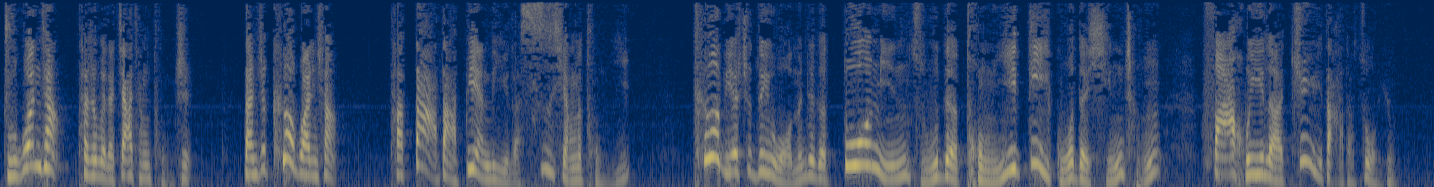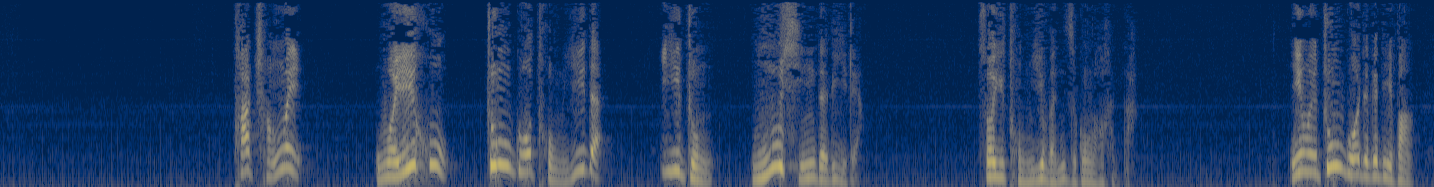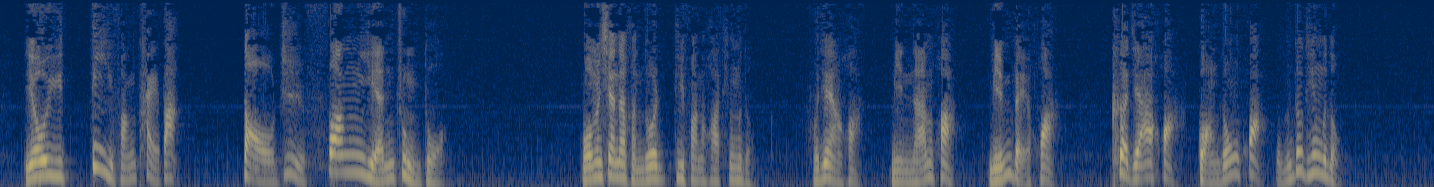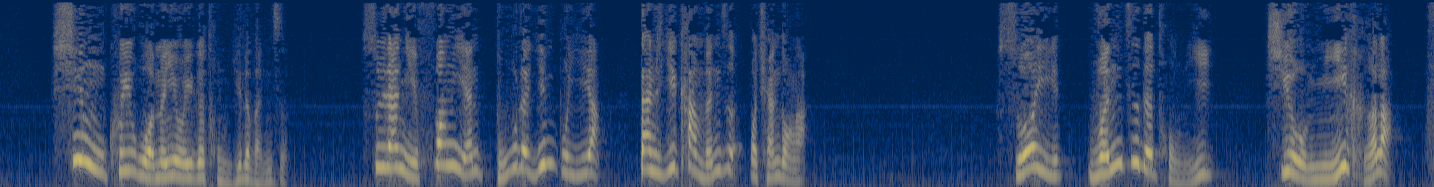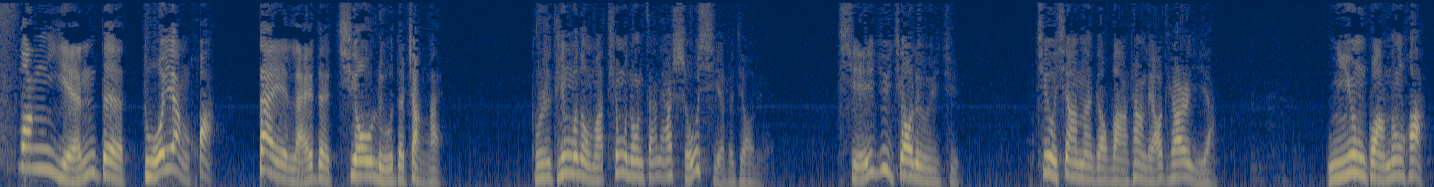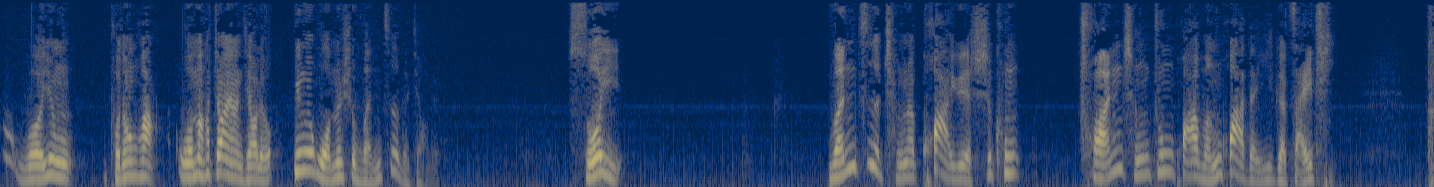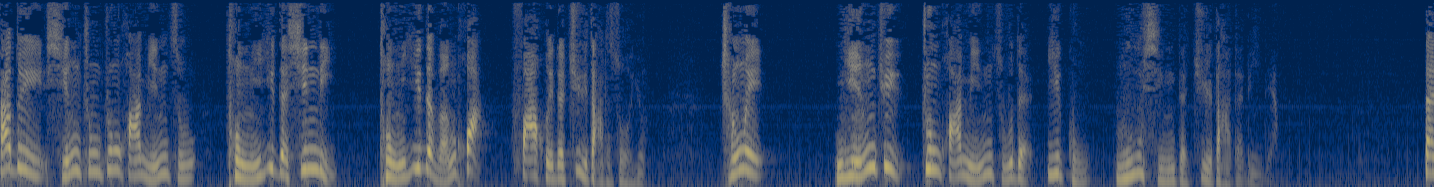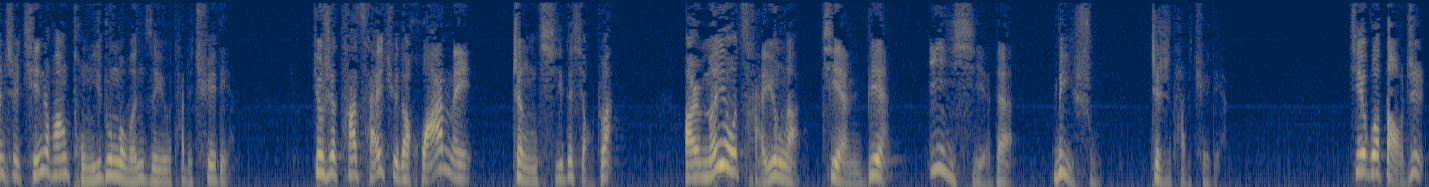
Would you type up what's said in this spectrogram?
主观上，他是为了加强统治，但是客观上，他大大便利了思想的统一，特别是对我们这个多民族的统一帝国的形成，发挥了巨大的作用。他成为维护中国统一的一种。无形的力量，所以统一文字功劳很大。因为中国这个地方，由于地方太大，导致方言众多。我们现在很多地方的话听不懂，福建话、闽南话、闽北话、客家话、广东话，我们都听不懂。幸亏我们有一个统一的文字，虽然你方言读的音不一样，但是一看文字，我全懂了。所以文字的统一就弥合了方言的多样化带来的交流的障碍。不是听不懂吗？听不懂，咱俩手写着交流，写一句交流一句，就像那个网上聊天一样。你用广东话，我用普通话，我们还照样交流，因为我们是文字的交流。所以文字成了跨越时空。传承中华文化的一个载体，它对形成中华民族统一的心理、统一的文化发挥了巨大的作用，成为凝聚中华民族的一股无形的巨大的力量。但是秦始皇统一中国文字有它的缺点，就是他采取了华美整齐的小篆，而没有采用了简便易写的隶书。这是他的缺点，结果导致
